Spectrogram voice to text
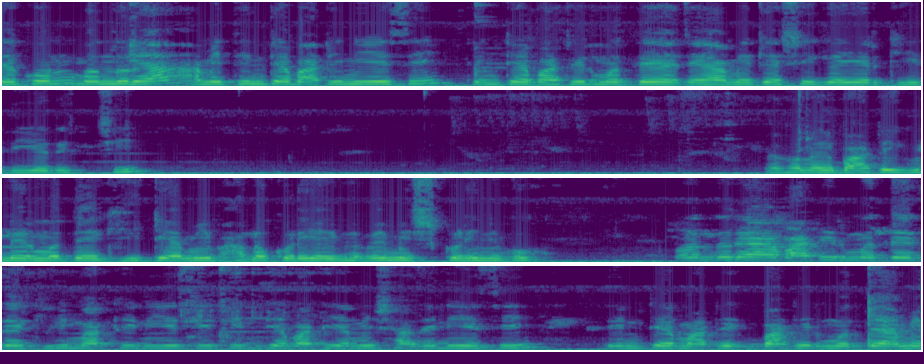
দেখুন বন্ধুরা, আমি তিনটে বাটি নিয়েছি। তিনটে বাটির মধ্যে যে আমি দেশি গাইয়ের ঘি দিয়ে দিচ্ছি। এখন এই বাটিগুলোর মধ্যে ঘিটা আমি ভালো করে এইভাবে মিক্স করে নেব। বন্ধুরা, বাটির মধ্যে যে ঘি মাখি নিয়েছি, তিনটে বাটি আমি সাজে নিয়েছি, তিনটে মাটি বাটির মধ্যে আমি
